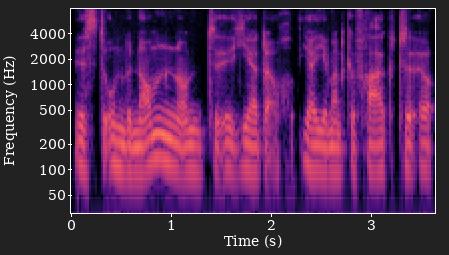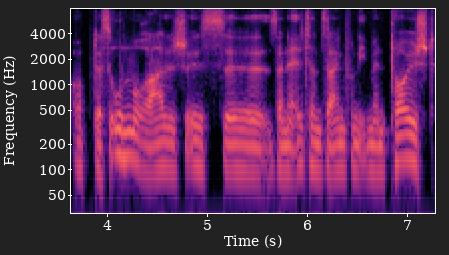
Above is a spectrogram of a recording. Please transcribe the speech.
ist unbenommen. Und äh, hier hat auch ja jemand gefragt, äh, ob das unmoralisch ist. Äh, seine Eltern seien von ihm enttäuscht,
